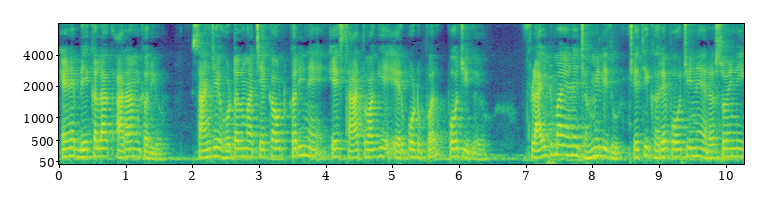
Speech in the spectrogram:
એણે બે કલાક આરામ કર્યો. સાંજે હોટલમાં ચેકઆઉટ કરીને એ સાત વાગ્યે એરપોર્ટ ઉપર પહોંચી ગયો. ફ્લાઇટમાં એણે જમી લીધું, જેથી ઘરે પહોંચીને રસોઈની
